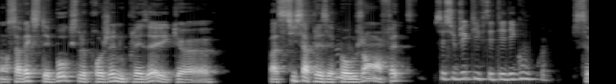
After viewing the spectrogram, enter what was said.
on savait que c'était beau, que le projet nous plaisait et que bah, si ça plaisait pas aux gens, en fait, c'est subjectif, c'était des goûts, quoi. Ça,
